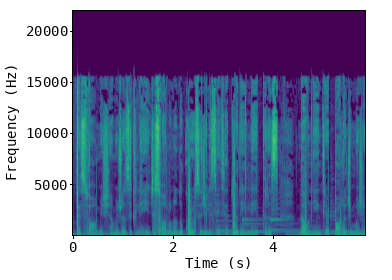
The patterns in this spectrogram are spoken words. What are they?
pessoal, me chamo Josicleide, sou aluna do curso de licenciatura em letras da Uninter Polo de Mogi.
